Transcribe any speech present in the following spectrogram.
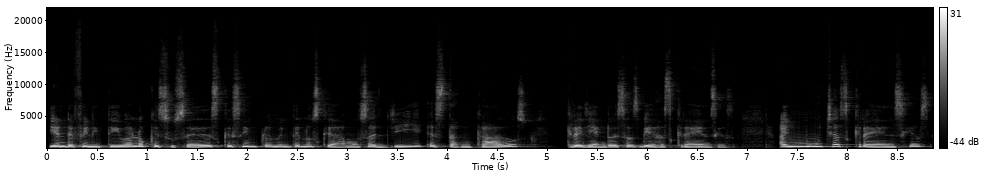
y en definitiva lo que sucede es que simplemente nos quedamos allí estancados creyendo esas viejas creencias. Hay muchas creencias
